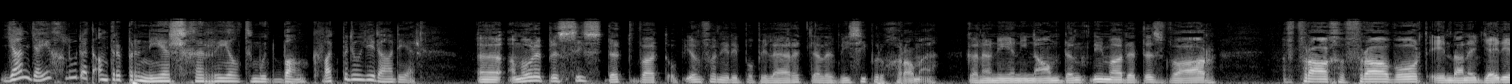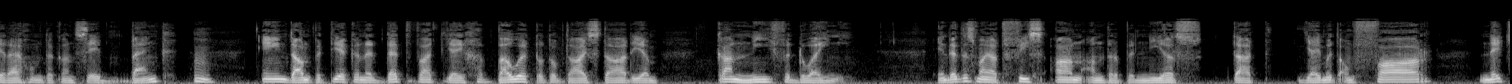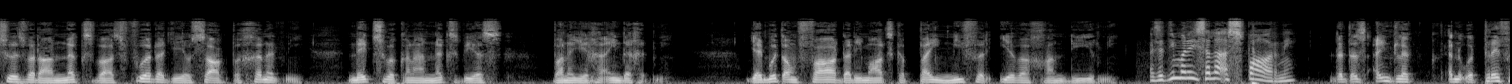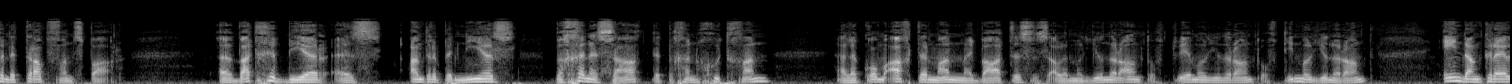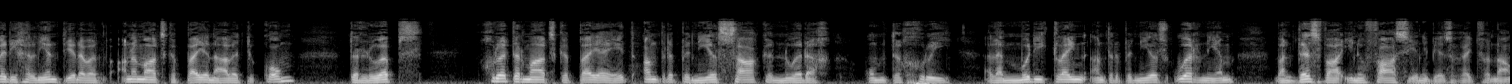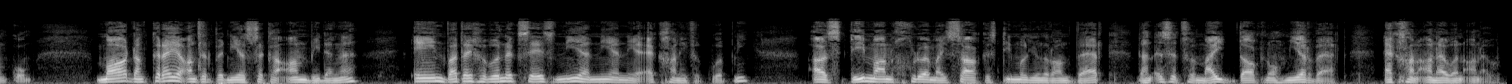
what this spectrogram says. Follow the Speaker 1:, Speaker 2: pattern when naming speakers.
Speaker 1: Jan, jy glo dat entrepreneurs gereeld moet bank. Wat bedoel jy daardeur?
Speaker 2: Uh amore presies dit wat op een van hierdie populêre televisieprogramme kan nou nie in die naam dink nie, maar dit is waar vrae gevra word en dan het jy die reg om te kan sê bank. Hmm. En dan beteken dit dit wat jy gebou het tot op daai stadium kan nie verdwyn nie. En dit is my advies aan entrepreneurs dat jy moet aanvaar net soos wat daar niks was voordat jy jou saak begin het nie net so kan daar niks wees wanneer jy geëindig het nie. Jy moet aanvaar dat die maatskappy nie vir ewig gaan duur nie.
Speaker 1: Is dit nie maar dieselfde as spaar nie?
Speaker 2: Dit is eintlik 'n oortreffende trap van spaar. Uh, wat gebeur is entrepreneurs begin 'n saak dit begin goed gaan. Hulle kom agter man my bates is al 'n miljoen rand of 2 miljoen rand of 10 miljoen rand en dan kry hulle die geleenthede wat ander maatskappye na hulle toe kom. Terloops groter maatskappye het entrepreneursake nodig om te groei. Hulle moet die klein entrepreneurs oorneem want dis waar innovasie in die besigheid vandaan kom. Maar dan kry 'n entrepreneur sulke aanbiedinge en wat hy gewoonlik sê is nee nee nee ek gaan nie verkoop nie. As die man glo my saak is 10 miljoen rand werd dan is dit vir my dalk nog meer werd ek gaan aanhou en aanhou.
